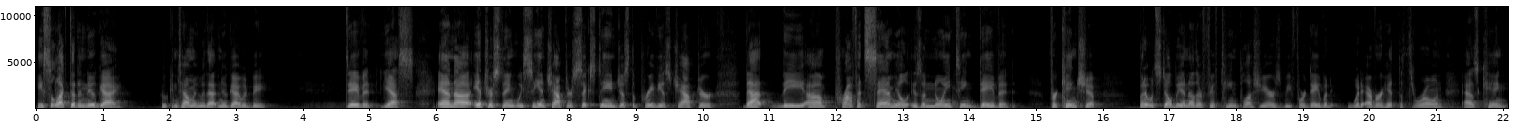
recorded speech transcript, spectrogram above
He selected a new guy. Who can tell me who that new guy would be? David, yes. And uh, interesting, we see in chapter 16, just the previous chapter, that the uh, prophet Samuel is anointing David for kingship, but it would still be another 15 plus years before David would ever hit the throne as king.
